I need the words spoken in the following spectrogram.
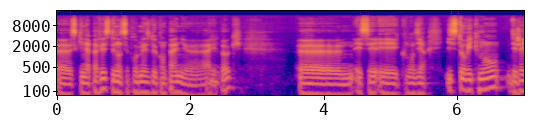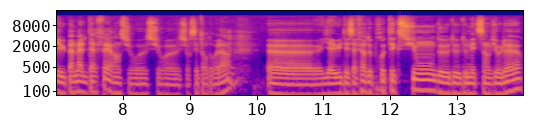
ce qu'il n'a pas fait, c'était dans ses promesses de campagne à mm. l'époque. Euh, et c'est comment dire historiquement déjà il y a eu pas mal d'affaires hein, sur sur sur cet ordre-là. Mmh. Euh, il y a eu des affaires de protection de, de, médecins violeurs,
